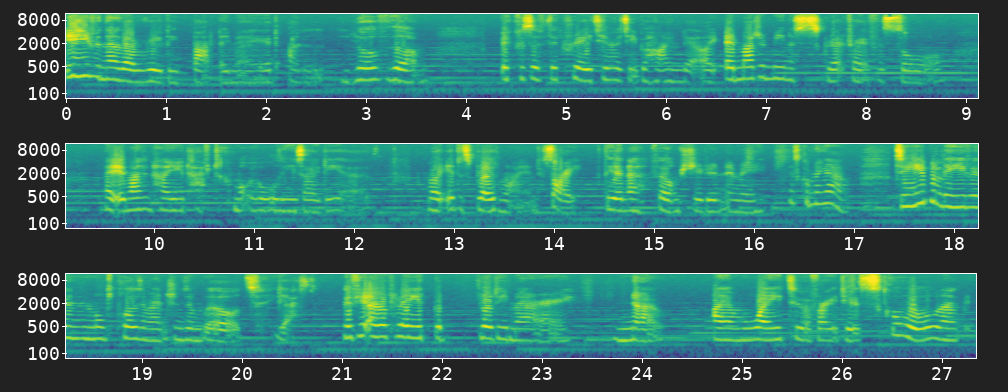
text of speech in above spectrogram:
Even though they're really badly made, I love them because of the creativity behind it. Like, imagine being a scriptwriter for Saw. Like, imagine how you'd have to come up with all these ideas. Right, it just blows my mind. Sorry, the inner film student in me is coming out. Do you believe in multiple dimensions and worlds? Yes. Have you ever played Bloody Mary? No. I am way too afraid to. At school, when I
